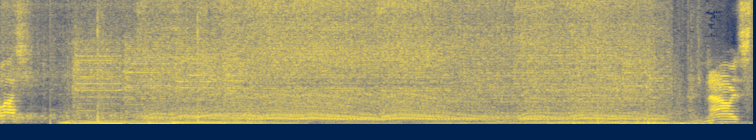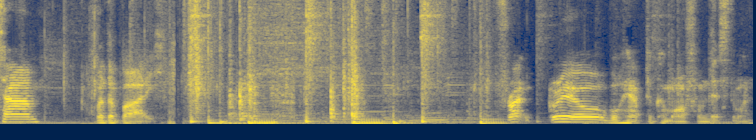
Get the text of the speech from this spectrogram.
Clutch. And now it's time for the body. Front grille will have to come off from this one.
